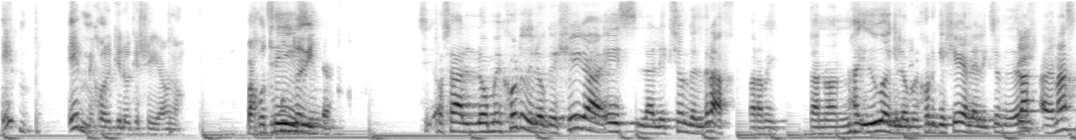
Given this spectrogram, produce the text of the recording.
¿es, mejor que lo que llega o no? Bajo tu punto de vista. O sea, lo mejor de lo que llega es la elección del draft, para mí. O sea, no, hay duda que lo mejor que llega es la elección del draft. Además,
